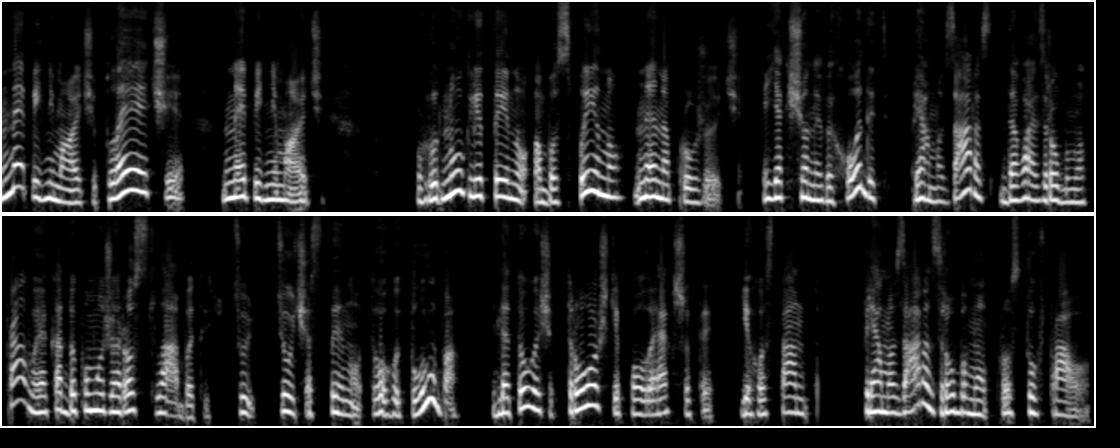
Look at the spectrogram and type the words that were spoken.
не піднімаючи плечі, не піднімаючи грудну клітину або спину, не напружуючи. Якщо не виходить, прямо зараз давай зробимо вправу, яка допоможе розслабити цю, цю частину твого тулуба для того, щоб трошки полегшити його стан. Прямо зараз зробимо просту вправу.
